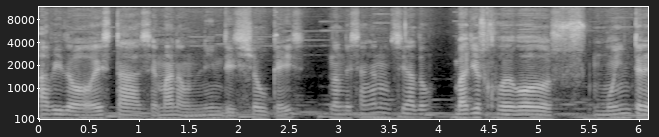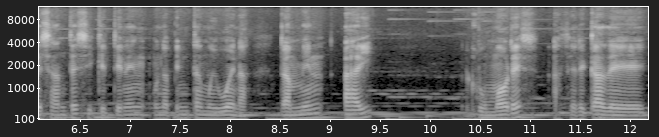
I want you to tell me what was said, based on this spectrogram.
habido esta semana un Indie Showcase donde se han anunciado varios juegos muy interesantes y que tienen una pinta muy buena. También hay rumores acerca de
